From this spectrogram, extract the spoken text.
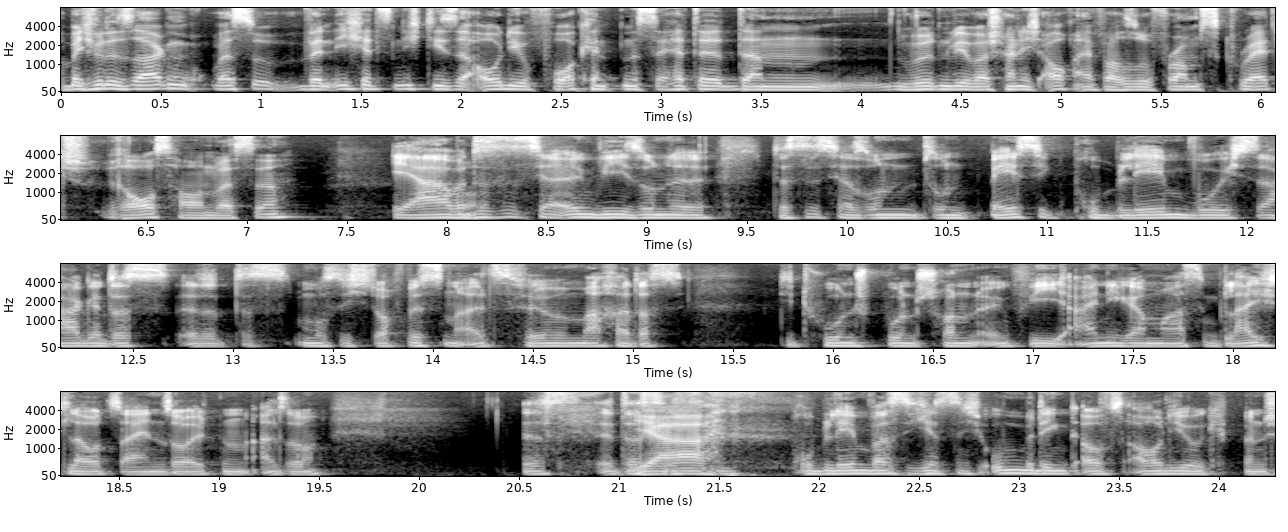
aber ich würde sagen, weißt du, wenn ich jetzt nicht diese Audio-Vorkenntnisse hätte, dann würden wir wahrscheinlich auch einfach so from scratch raushauen, weißt du? Ja, aber oh. das ist ja irgendwie so eine, das ist ja so ein, so ein Basic-Problem, wo ich sage, das, äh, das muss ich doch wissen als Filmemacher, dass die Tonspuren schon irgendwie einigermaßen gleich laut sein sollten. Also das, das ja. ist ein Problem, was ich jetzt nicht unbedingt aufs Audio-Equipment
